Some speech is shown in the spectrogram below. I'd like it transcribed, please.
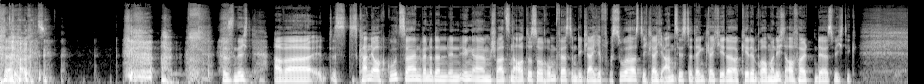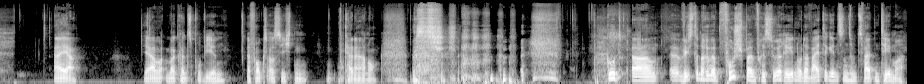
Das nicht. Aber das, das kann ja auch gut sein, wenn du dann in irgendeinem schwarzen Auto so rumfährst und die gleiche Frisur hast, dich gleich anziehst, da denkt gleich jeder, okay, den braucht man nicht aufhalten, der ist wichtig. Ah ja. Ja, man, man könnte es probieren. Erfolgsaussichten, keine Ahnung. Gut, ähm, äh, willst du noch über Pfusch beim Friseur reden oder weitergehen zu unserem zweiten Thema?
